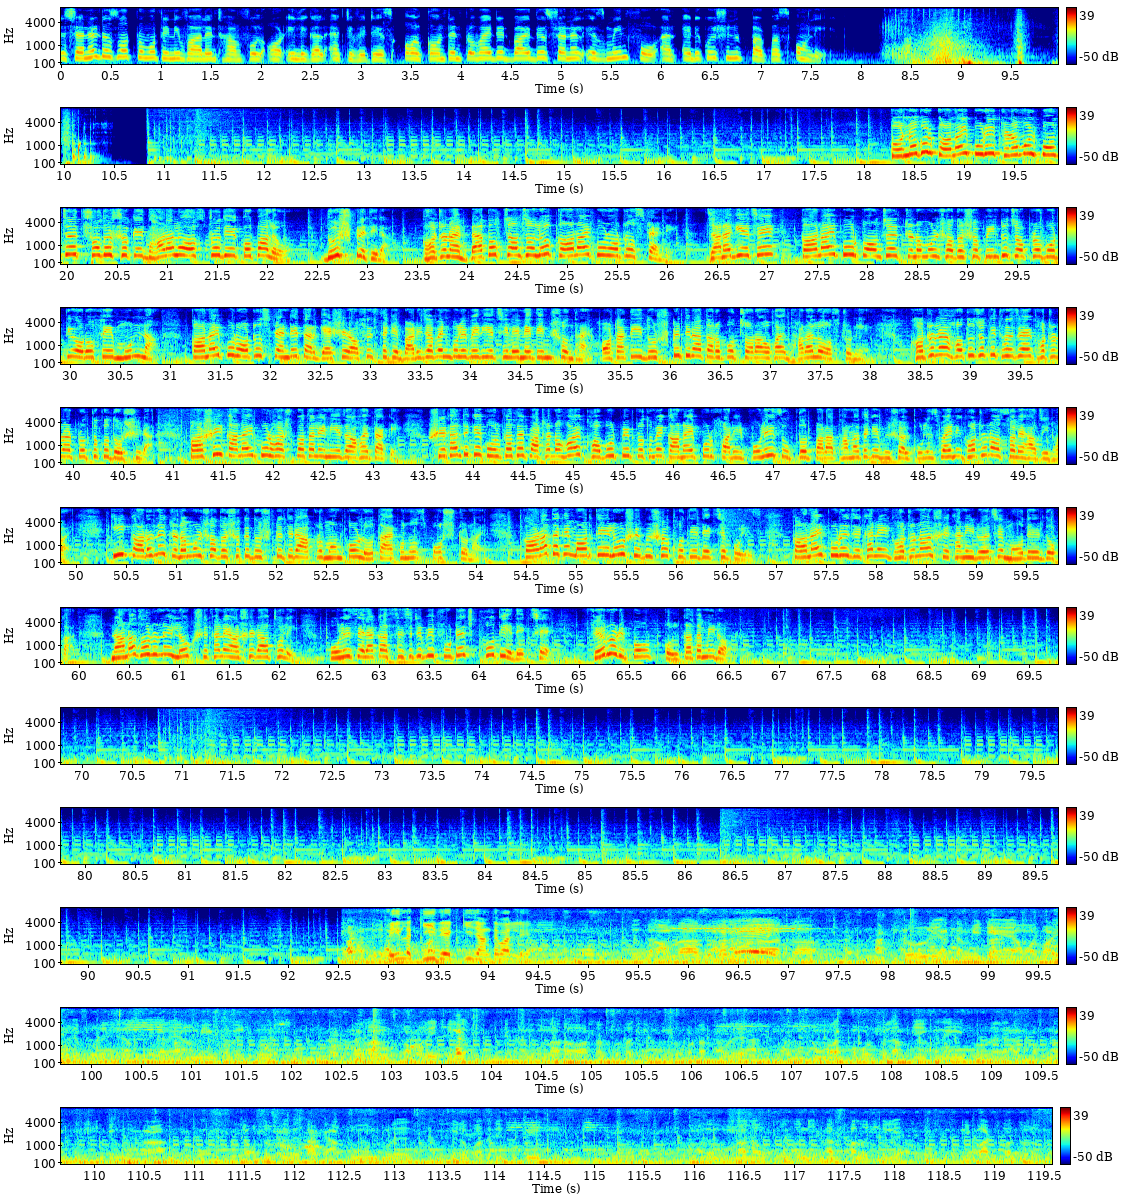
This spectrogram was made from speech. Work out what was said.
This channel does not promote any violent, harmful, or illegal activities. All content provided by this channel is meant for an educational purpose only. কন্যাগর কানাইপুরে Trinamool panchayat সদস্যকে ধারালো অস্ত্র দিয়ে কোপালো দুষ্কৃতীরা ঘটনায় ব্যাপক চাঞ্চল্য কানাইপুর অটো স্ট্যান্ডে জানা গিয়েছে, কানাইপুর পঞ্চায়েত তৃণমূল সদস্য পিন্টু চক্রবর্তী ওরফে মুন্না কানাইপুর অটো স্ট্যান্ডে তার গ্যাসের অফিস থেকে বাড়ি যাবেন বলে বেরিয়েছিলেন এদিন সন্ধ্যায়। হঠাৎই দুষ্কৃতীরা তার উপর চড়াও হয় ধারালো অস্ত্র নিয়ে। ঘটনায় হতচকিত হয়ে যায় ঘটনার প্রত্যক্ষদর্শীরা। পাশেই কানাইপুর হাসপাতালে নিয়ে যাওয়া হয় তাকে। সেখান থেকে কলকাতায় পাঠানো হয়। খবর পেয়ে প্রথমে কানাইপুর ফাঁড়ির পুলিশ, উত্তরপাড়া থানা থেকে বিশাল পুলিশ বাহিনী ঘটনাস্থলে হাজির হয়। কী কারণে তৃণমূল সদস্যকে দুষ্কৃতীরা আক্রমণ করল তা এখনও স্পষ্ট নয়। কারা তাকে মারতে এলো সে বিষয়ে খতিয়ে দেখছে পুলিশ। কানাইপুরে যেখানে এই ঘটনা, সেখানেই রয়েছে মদের দোকান। নানা ধরনের লোক সেখানে আসে রাত হলে পুলিশ এলাকার সিসিটিভি ফুটেজ খতিয়ে দেখছে। ফেরো রিপোর্ট, কলকাতা মিরর। নিখিলদা কি দেখ, কি জানতে পারলে? দেখুন, আমরা একটা জরুরি একটা মিটিংয়ে আমার বাড়িতে বসেছিলাম, সেখানে আমি প্রবেশ ঘোষ প্রধান সকলেই ছিলেন। সেখানে মুন্নাদাও আসার কথা ছিল, কিন্তু হঠাৎ করে আমরা খবর পেলাম যে এখানে এই ধরনের একটা ঘটনা ঘটেছে। কেউ কারা যে অতর্কিতে তাকে আক্রমণ করে এলোপাতারি কুপিয়েছে। আমাদের মুন্নাদা অত্যন্ত নিখাত ভালো ছেলে, নিপাট ভদ্রলোক।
